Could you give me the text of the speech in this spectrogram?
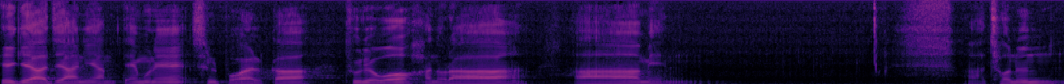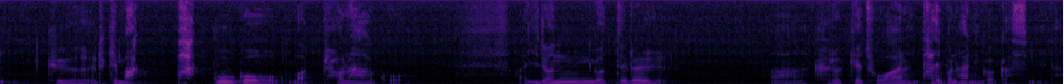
회개하지 아니함 때문에 슬퍼할까 두려워하노라 아멘. 아, 저는 그 이렇게 막 바꾸고 막 변하고 아, 이런 것들을 아, 그렇게 좋아하는 타입은 아닌 것 같습니다.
